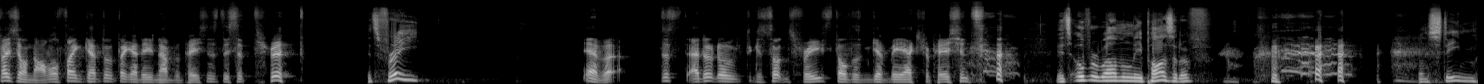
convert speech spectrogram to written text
visual novel thing. I don't think I'd even have the patience to sit through it. It's free. Yeah, but just I don't know because something's free still doesn't give me extra patience. It's overwhelmingly positive on Steam.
